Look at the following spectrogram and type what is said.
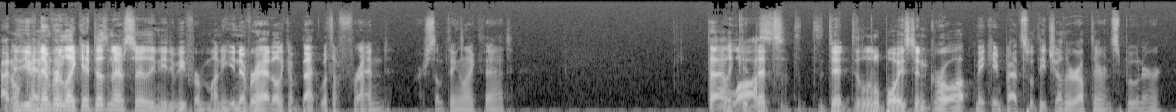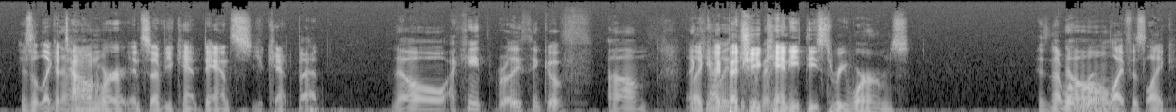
I don't You've never any- like it doesn't necessarily need to be for money. You never had like a bet with a friend or something like that. That like lost. that's did the little boys didn't grow up making bets with each other up there in Spooner. Is it like a town where instead of you can't dance, you can't bet? No, I can't really think of. Um, I like can't I really bet you you can't eat these three worms. Isn't that what rural life is like?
